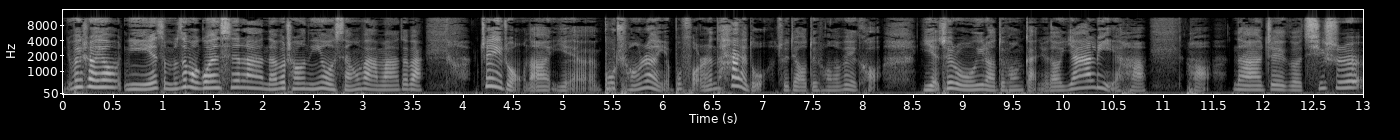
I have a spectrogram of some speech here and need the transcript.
你为啥要？你怎么这么关心啦？难不成你有想法吗？对吧？这种呢，也不承认也不否认态度，最吊对方的胃口，也最容易让对方感觉到压力哈。好，那这个其实，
